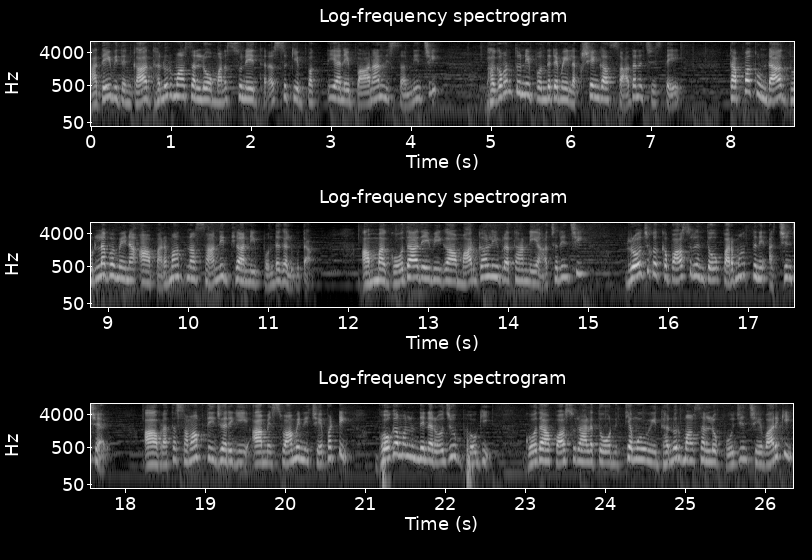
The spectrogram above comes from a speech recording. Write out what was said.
అదేవిధంగా ధనుర్మాసంలో మనస్సునే ధనస్సుకి భక్తి అనే బాణాన్ని సంధించి భగవంతుణ్ణి పొందటమే లక్ష్యంగా సాధన చేస్తే తప్పకుండా దుర్లభమైన ఆ పరమాత్మ సాన్నిధ్యాన్ని పొందగలుగుతాం. అమ్మ గోదాదేవిగా మార్గాళి వ్రతాన్ని ఆచరించి రోజుకొక్క పాసురంతో పరమాత్మని అర్చించారు. ఆ వ్రత సమాప్తి జరిగి ఆమె స్వామిని చేపట్టి భోగమలుందిన రోజు భోగి. గోదా పాసురాలతో నిత్యము ఈ ధనుర్మాసంలో పూజించే వారికి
